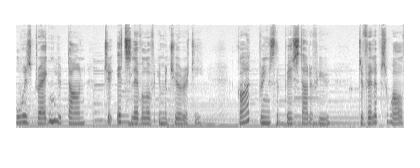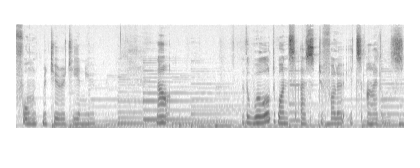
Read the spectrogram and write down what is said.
always dragging you down to its level of immaturity, God brings the best out of you, develops well formed maturity in you. Now, the world wants us to follow its idols.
